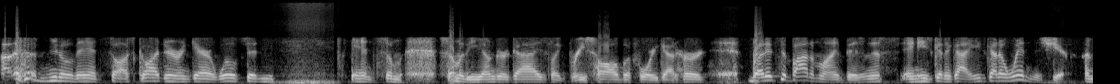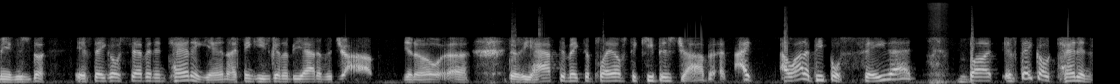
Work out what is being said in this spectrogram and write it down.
uh, you know, they had Sauce Gardner and Garrett Wilson and some some of the younger guys like Breece Hall before he got hurt. But it's a bottom line business, and he's going to he's got to win this year. I mean, there's no, if they go seven and ten again, I think he's going to be out of a job. You know, uh, does he have to make the playoffs to keep his job? I a lot of people say that, but if they go ten and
